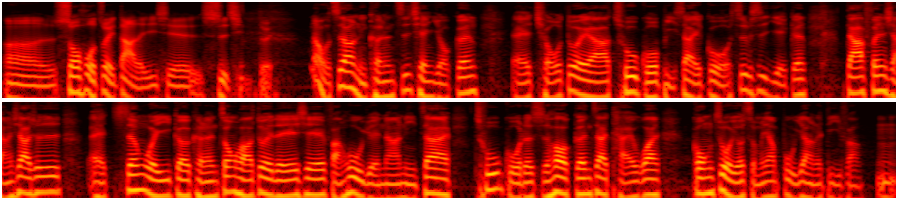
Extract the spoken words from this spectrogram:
呃收获最大的一些事情，对。那我知道你可能之前有跟诶、欸、球队啊出国比赛过，是不是也跟大家分享一下？就是诶、欸，身为一个可能中华队的一些防护员啊，你在出国的时候跟在台湾工作有什么样不一样的地方？嗯，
